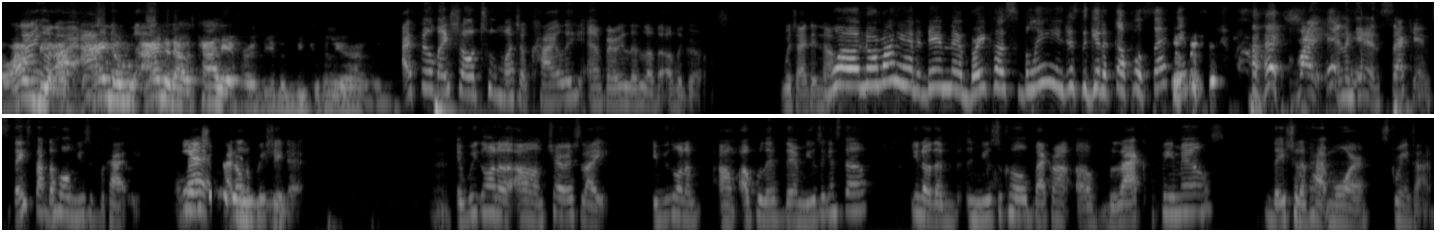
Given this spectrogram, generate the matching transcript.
Well, I I'm ain't be gonna honest. I I didn't know who, I didn't know. know that was Kylie at first either. To be completely honest with. I feel they showed too much of Kylie and very little of the other girls, which I did not. Well, Normani had to damn near break her spleen just to get a couple seconds. right, and again, seconds they stopped the whole music for Kylie. Yeah, Right. I don't appreciate that. Mm. If we're gonna um cherish like if you're gonna um uplift their music and stuff, you know the, the musical background of black females, they should have had more screen time.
